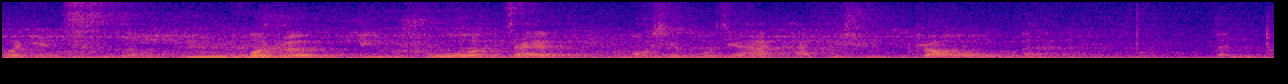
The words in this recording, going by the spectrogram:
关键词，或者比如说在某些国家，它必须招呃本土。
